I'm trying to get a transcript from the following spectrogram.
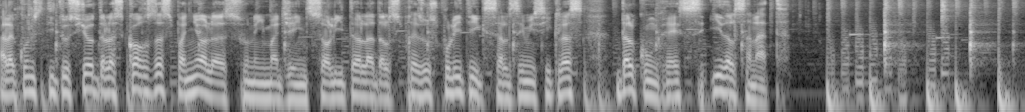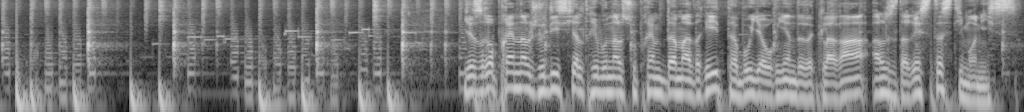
a la constitució de les Corts Espanyoles, una imatge insòlita, la dels presos polítics als hemicicles del Congrés i del Senat. I es reprèn el judici al Tribunal Suprem de Madrid. Avui haurien de declarar els darrers testimonis.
